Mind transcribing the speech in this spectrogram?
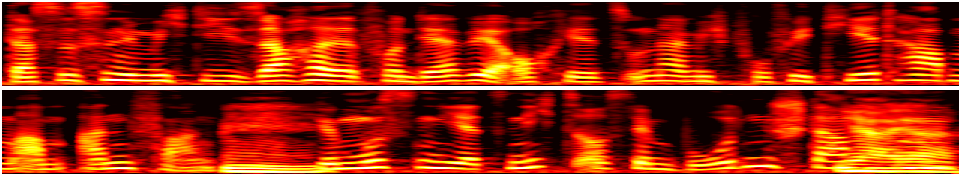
das ist nämlich die Sache, von der wir auch jetzt unheimlich profitiert haben am Anfang. Mhm. Wir mussten jetzt nichts aus dem Boden stampfen ja, ja,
